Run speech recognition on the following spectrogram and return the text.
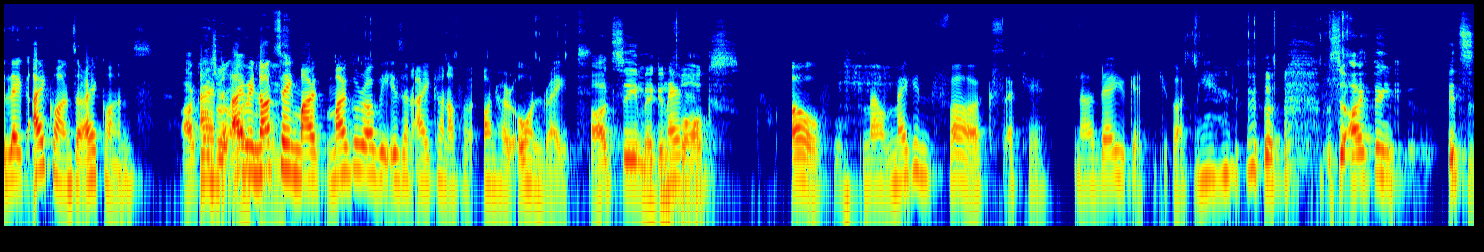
like icons are icons. Icons and I mean, not saying Mar- Margot Robbie is an icon of her, on her own, right? I'd say Megan Marilyn. Fox. Oh, now Megan Fox. Okay, now there you get you got me. so I think it's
